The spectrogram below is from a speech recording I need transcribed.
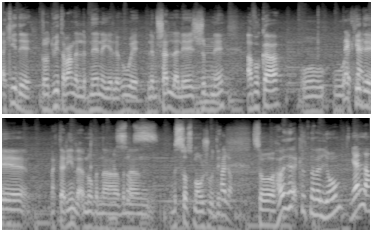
أكيد produit تبعنا اللبناني اللي هو المشلله الجبنة. avocat و... وأكيد nectarine. nectarine لأنه بدنا بدنا بالصوص. موجودة. حلو. so هاي هي أكلتنا لليوم. يلا.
